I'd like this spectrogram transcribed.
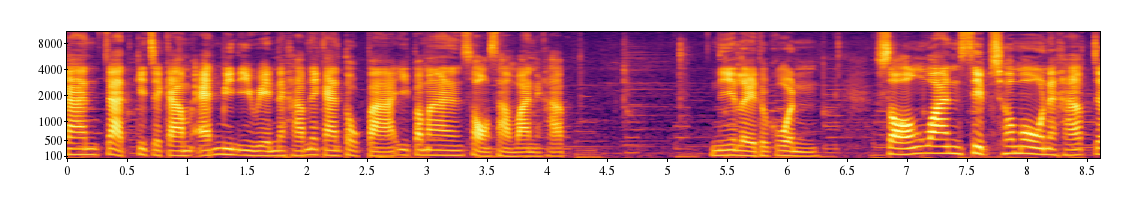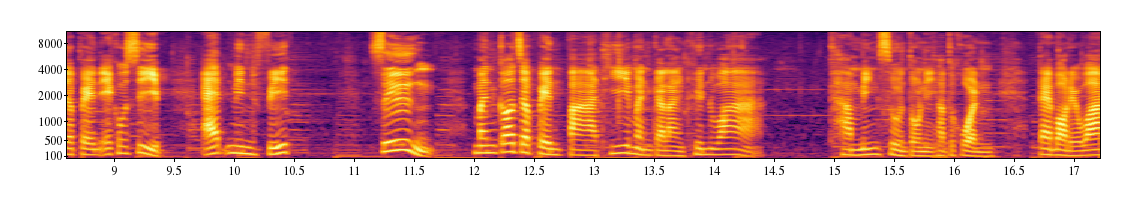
การจัดกิจกรรมแอดมินอีเวนต์นะครับในการตกปลาอีกประมาณ 2-3 วันครับ นี่เลยทุกคน 2 วัน 10 ชั่วโมงนะครับ จะเป็น Exclusive Admin Fit ซึ่งมันก็จะเป็นปลาที่มันกำลังขึ้นว่า coming soon ตรงนี้ครับทุกคน แต่บอกเลยว่า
